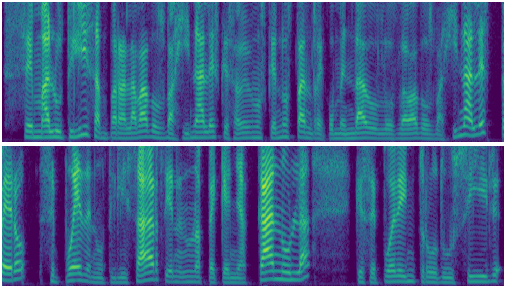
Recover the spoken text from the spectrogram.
se malutilizan para lavados vaginales, que sabemos que no están recomendados los lavados vaginales, pero se pueden utilizar, tienen una pequeña cánula que se puede introducir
